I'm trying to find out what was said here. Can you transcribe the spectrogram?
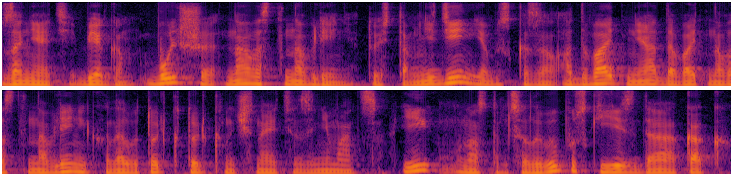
занятий бегом, больше на восстановление. То есть там не день, я бы сказал, а два дня давать на восстановление, когда вы только-только начинаете заниматься. И у нас там целый выпуск есть, да, как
